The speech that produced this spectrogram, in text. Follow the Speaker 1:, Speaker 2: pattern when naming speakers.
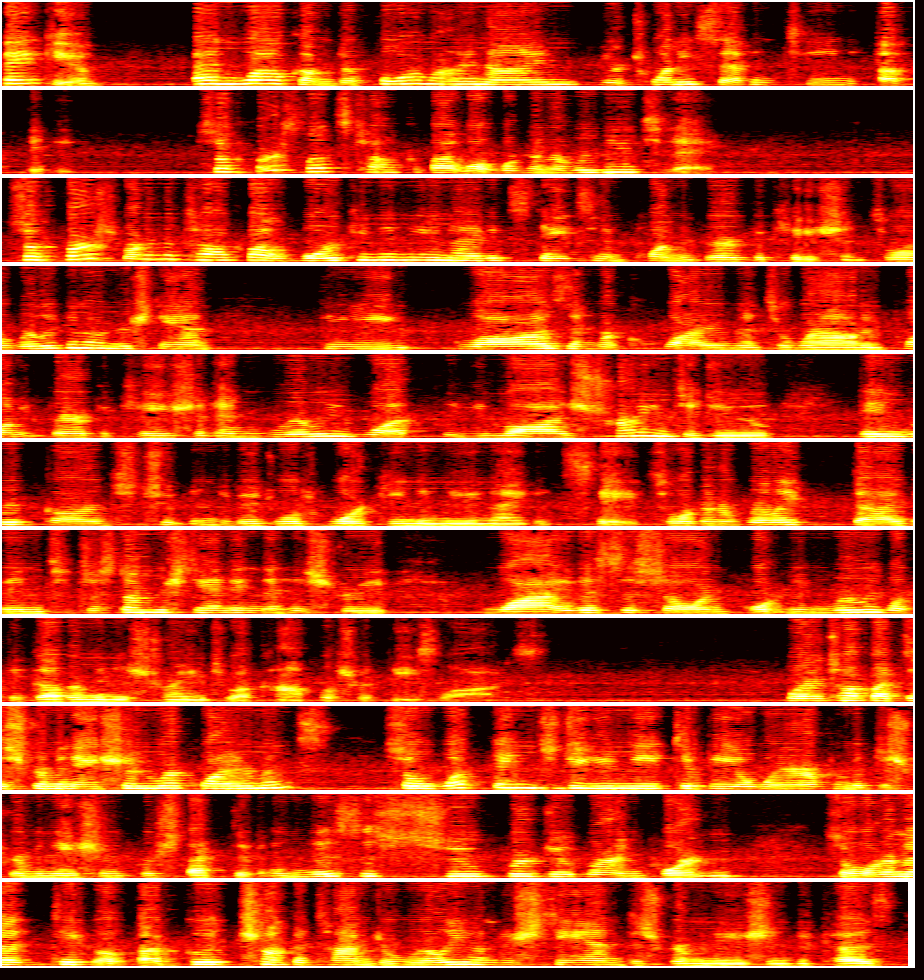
Speaker 1: Thank you, and welcome to Form I-9, your 2017 update. So first, let's talk about what we're going to review today. So first, we're going to talk about working in the United States and employment verification. So we're really going to understand the laws and requirements around employment verification and really what the law is trying to do in regards to individuals working in the United States. So we're going to really dive into just understanding the history, why this is so important, and really what the government is trying to accomplish with these laws. We're going to talk about discrimination requirements. So what things do you need to be aware of from a discrimination perspective? And this is super duper important. So we're going to take a, a good chunk of time to really understand discrimination because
